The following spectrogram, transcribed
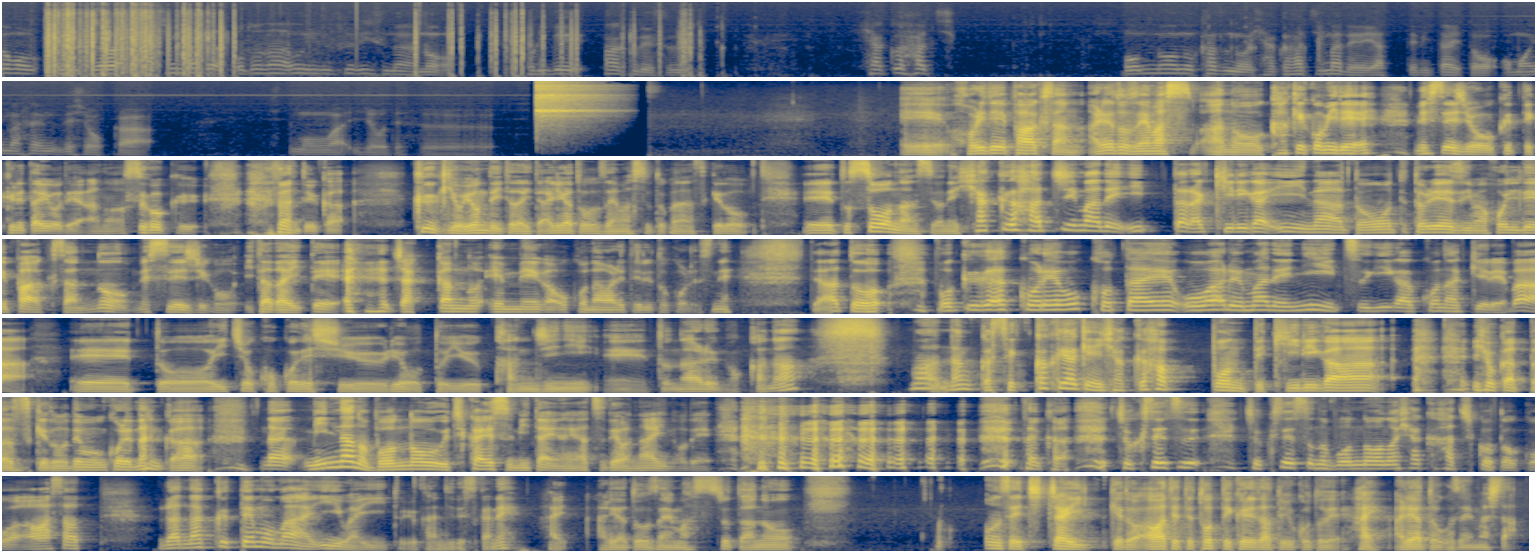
どうも、こんにちは。新型大人ウイルスリスナーの堀部パークです。108、煩悩の数の108までやってみたいと思いませんでしょうか？質問は以上です。えー、ホリデーパークさん、ありがとうございます。あの、駆け込みで メッセージを送ってくれたようで、あの、すごく、なんていうか、空気を読んでいただいてありがとうございますというとこなんですけど、えっ、と、そうなんですよね。108まで行ったらキリがいいなと思って、とりあえず今、ホリデーパークさんのメッセージをいただいて、若干の延命が行われているところですね。で、あと、僕がこれを答え終わるまでに次が来なければ、えっ、と、一応ここで終了という感じに、えっ、と、なるのかな？まあなんかせっかくやけん108本って霧が 良かったんですけど、でもこれなんか、みんなの煩悩を打ち返すみたいなやつではないので、なんか直接、直接その煩悩の108個とこう合わさらなくてもまあいいはいいという感じですかね。はい。ありがとうございます。ちょっとあの、音声ちっちゃいけど慌てて撮ってくれたということで、はい。ありがとうございました。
